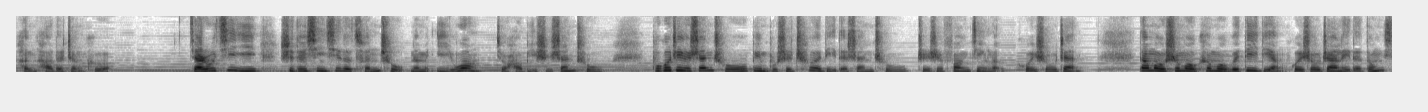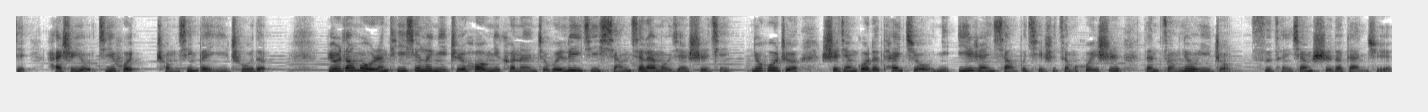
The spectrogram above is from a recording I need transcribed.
很好的整合。假如记忆是对信息的存储，那么遗忘就好比是删除。不过，这个删除并不是彻底的删除，只是放进了回收站。当某时某刻某个地点回收站里的东西还是有机会重新被移出的。比如，当某人提醒了你之后，你可能就会立即想起来某件事情；又或者，时间过得太久，你依然想不起是怎么回事，但总有一种似曾相识的感觉。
